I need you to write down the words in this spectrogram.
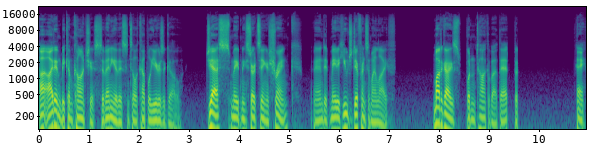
I, I didn't become conscious of any of this until a couple years ago. Jess made me start seeing a shrink, and it made a huge difference in my life. A lot of guys wouldn't talk about that, but hey,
